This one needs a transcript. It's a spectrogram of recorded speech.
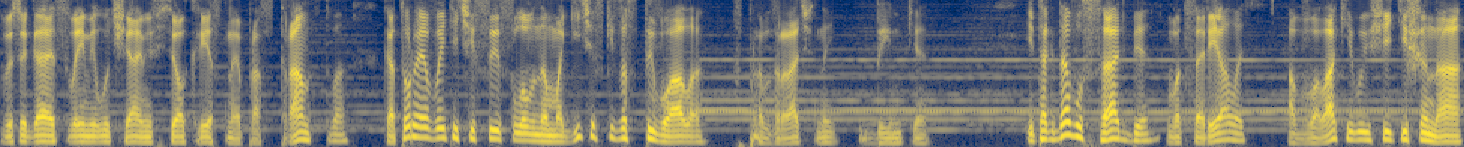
выжигая своими лучами все окрестное пространство – которая в эти часы словно магически застывала в прозрачной дымке. И тогда в усадьбе воцарялась обволакивающая тишина,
